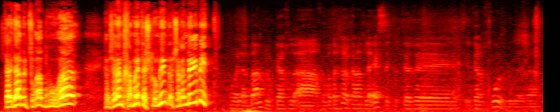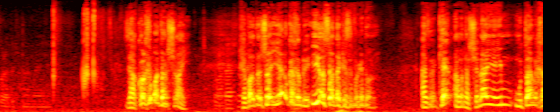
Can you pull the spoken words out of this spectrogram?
שאתה יודע בצורה ברורה, אתה משלם חמש תשלומים, אתה משלם בריבית. אבל הבנק לוקח, חברת האשראי לוקחת לעסק אה, יותר אחוז בגלל כל התשלומים האלה. זה הכל חברת האשראי. חברת האשראי, היא לוקחת, היא עושה את הכסף הגדול. אז כן, אבל השאלה היא האם מותר לך,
